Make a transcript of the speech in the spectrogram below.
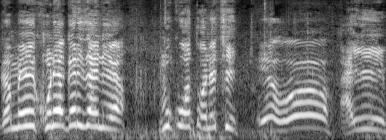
ગમે ખૂણે ગળી જાય ને મૂકવો તો નથી. એ હો. આઈ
